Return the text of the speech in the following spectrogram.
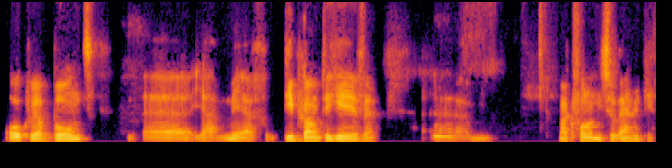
ook weer Bond uh, ja, meer diepgang te geven. Um, maar ik vond het niet zo werken.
